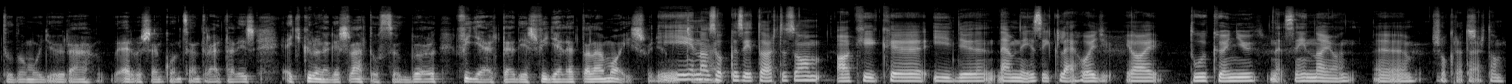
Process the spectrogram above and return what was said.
Tudom, hogy ő rá erősen koncentráltál, és egy különleges látószögből figyelted, és figyelett talán ma is. Hogy én azok közé tartozom, akik így nem nézik le, hogy jaj, túl könnyű, én nagyon sokra tartom.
